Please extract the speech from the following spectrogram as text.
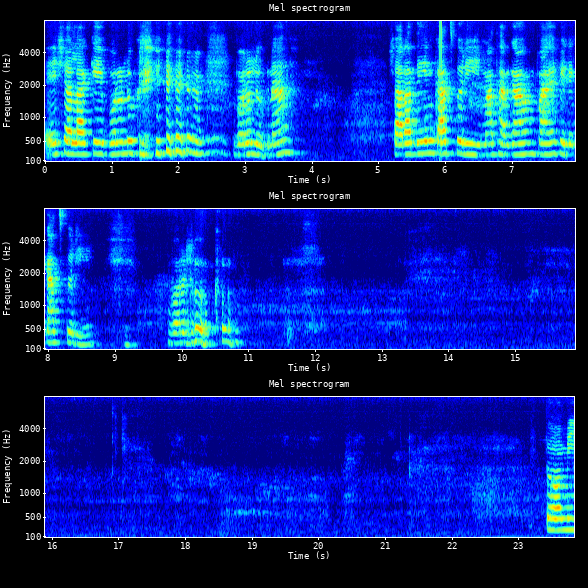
এই শালাকে বড় লোক রে, বড় লোক না? সারাদিন কাজ করি, মাথার গাম পায়ে ফেলে কাজ করি। বড় লোক। তো আমি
